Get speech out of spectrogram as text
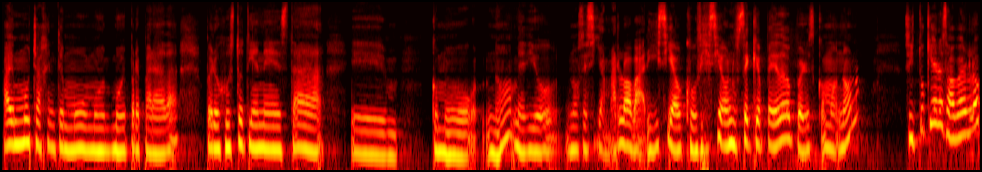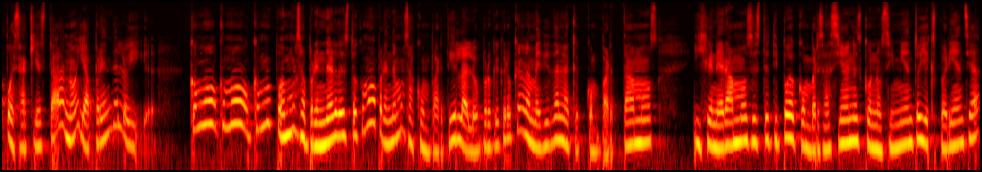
Hay mucha gente muy, muy, muy preparada, pero justo tiene esta... Eh, como, ¿no? Medio, no sé si llamarlo avaricia o codicia o no sé qué pedo, pero es como, no, no. Si tú quieres saberlo, pues aquí está, ¿no? Y apréndelo y ¿Cómo, cómo, ¿Cómo podemos aprender de esto? ¿Cómo aprendemos a compartirlo? Porque creo que en la medida en la que compartamos y generamos este tipo de conversaciones, conocimiento y experiencia,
